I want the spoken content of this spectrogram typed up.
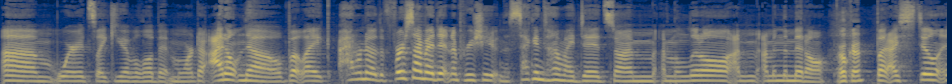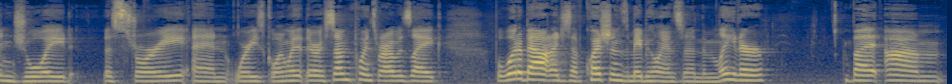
um, where it's like you have a little bit more. To, I don't know, but like I don't know. The first time I didn't appreciate it, and the second time I did. So I'm I'm a little I'm I'm in the middle. Okay. but I still enjoyed the story and where he's going with it. There are some points where I was like, but what about? And I just have questions, and maybe he'll answer them later. But um,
